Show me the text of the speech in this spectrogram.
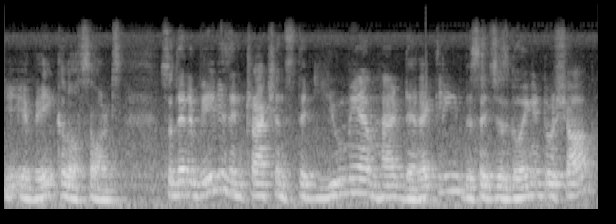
a, vehicle of sorts. So there are various interactions that you may have had directly. This is just going into a shop.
